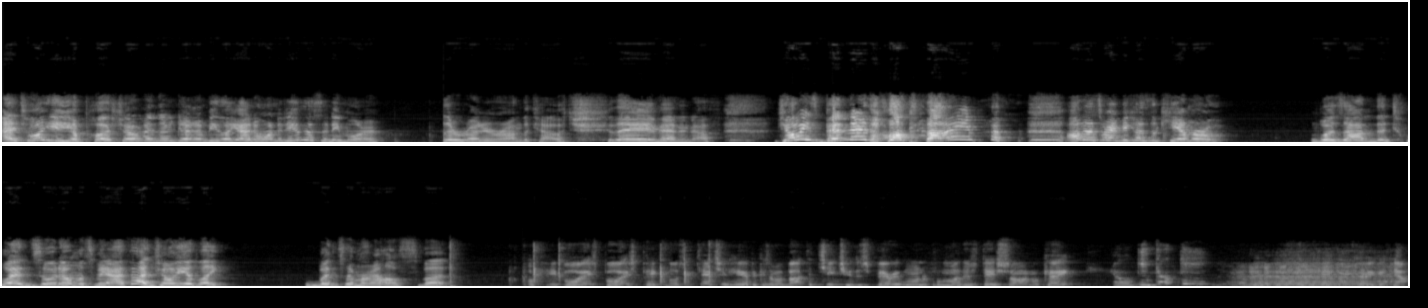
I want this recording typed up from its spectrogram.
I told you, you push them and they're gonna be like, I don't want to do this anymore. They're running around the couch. They've had enough. Joey's been there the whole time? oh, that's right, because the camera was on the twins, so it almost made. I thought Joey had like went somewhere else, but. Okay, boys, boys, pay close attention here because I'm about to teach you this very wonderful Mother's Day song. Okay? Okie dokie. Okay, very good. Now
